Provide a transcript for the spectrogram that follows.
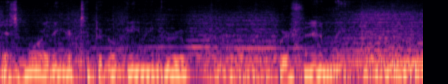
is more than your typical gaming group. We're family.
